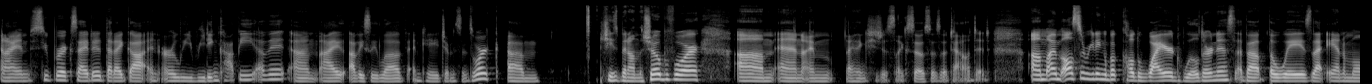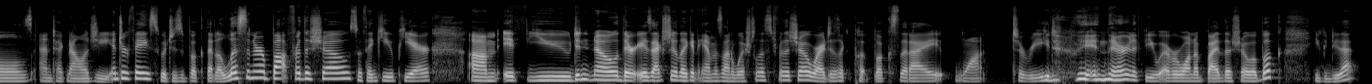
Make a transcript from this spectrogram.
and I am super excited that I got an early reading copy of it. Um, I obviously love N.K. Jemisin's work. Um, She's been on the show before, um, and I'm I think she's just like so so so talented. Um, I'm also reading a book called Wired Wilderness about the ways that animals and technology interface, which is a book that a listener bought for the show. So thank you, Pierre. Um, if you didn't know, there is actually like an Amazon wish list for the show where I just like put books that I want to read in there. And if you ever want to buy the show a book, you can do that.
